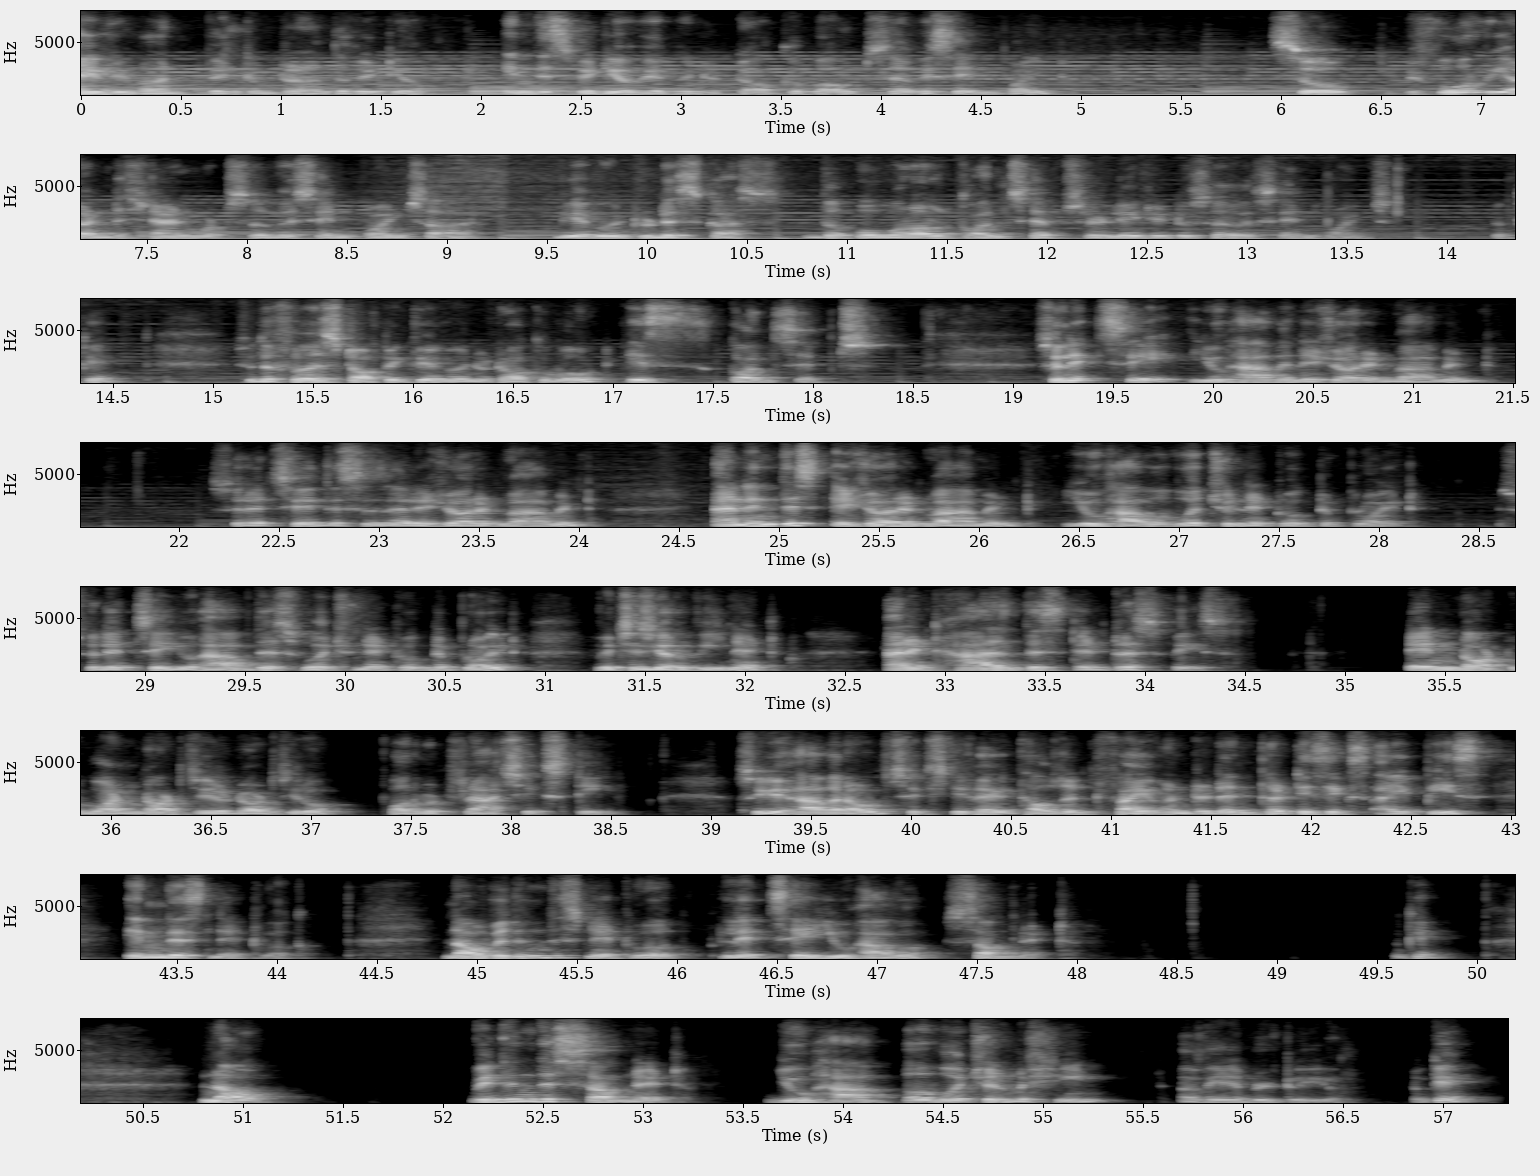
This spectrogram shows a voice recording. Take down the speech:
Hi everyone, welcome to another video. In this video, we are going to talk about service endpoint. So before we understand what service endpoints are, we are going to discuss the overall concepts related to service endpoints. Okay. So the first topic we are going to talk about is concepts. So let's say you have an Azure environment. So let's say this is an Azure environment. And in this Azure environment, you have a virtual network deployed so let's say you have this virtual network deployed, which is your VNet, and it has this address space 10.1.0.0 forward slash 16. So you have around 65,536 IPs in this network. Now within this network, let's say you have a subnet. Okay. Now within this subnet, you have a virtual machine available to you. Okay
